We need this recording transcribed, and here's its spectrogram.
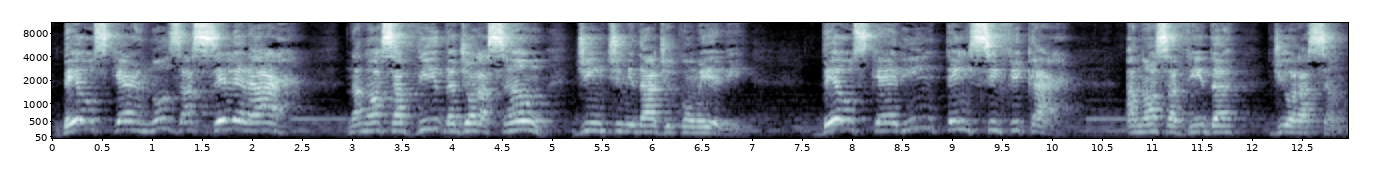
Deus quer nos acelerar na nossa vida de oração, de intimidade com Ele. Deus quer intensificar a nossa vida de oração.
